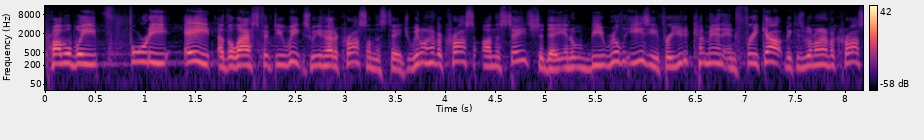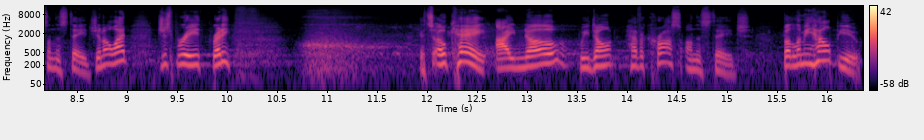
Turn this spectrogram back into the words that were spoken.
probably 48 of the last 50 weeks we've had a cross on the stage. We don't have a cross on the stage today, and it would be really easy for you to come in and freak out because we don't have a cross on the stage. You know what? Just breathe. Ready? It's okay. I know we don't have a cross on the stage, but let me help you.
